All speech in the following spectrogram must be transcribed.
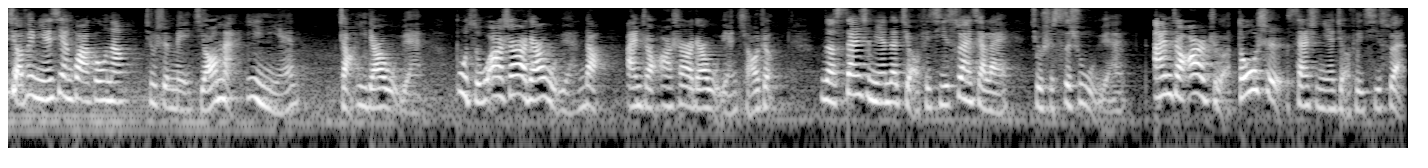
缴费年限挂钩呢，就是每缴满一年涨一点五元，不足二十二点五元的，按照二十二点五元调整。那三十年的缴费期算下来就是四十五元，按照二者都是三十年缴费期算，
